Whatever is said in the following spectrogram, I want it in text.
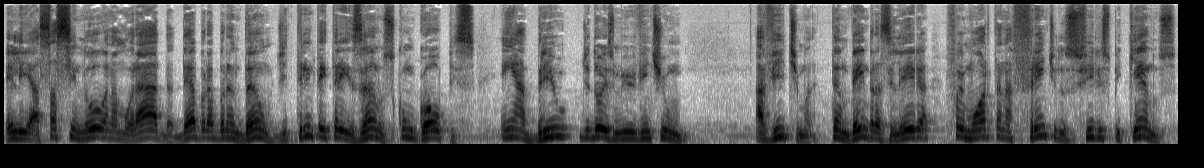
Ele assassinou a namorada, Débora Brandão, de 33 anos, com golpes, em abril de 2021. A vítima, também brasileira, foi morta na frente dos filhos pequenos.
